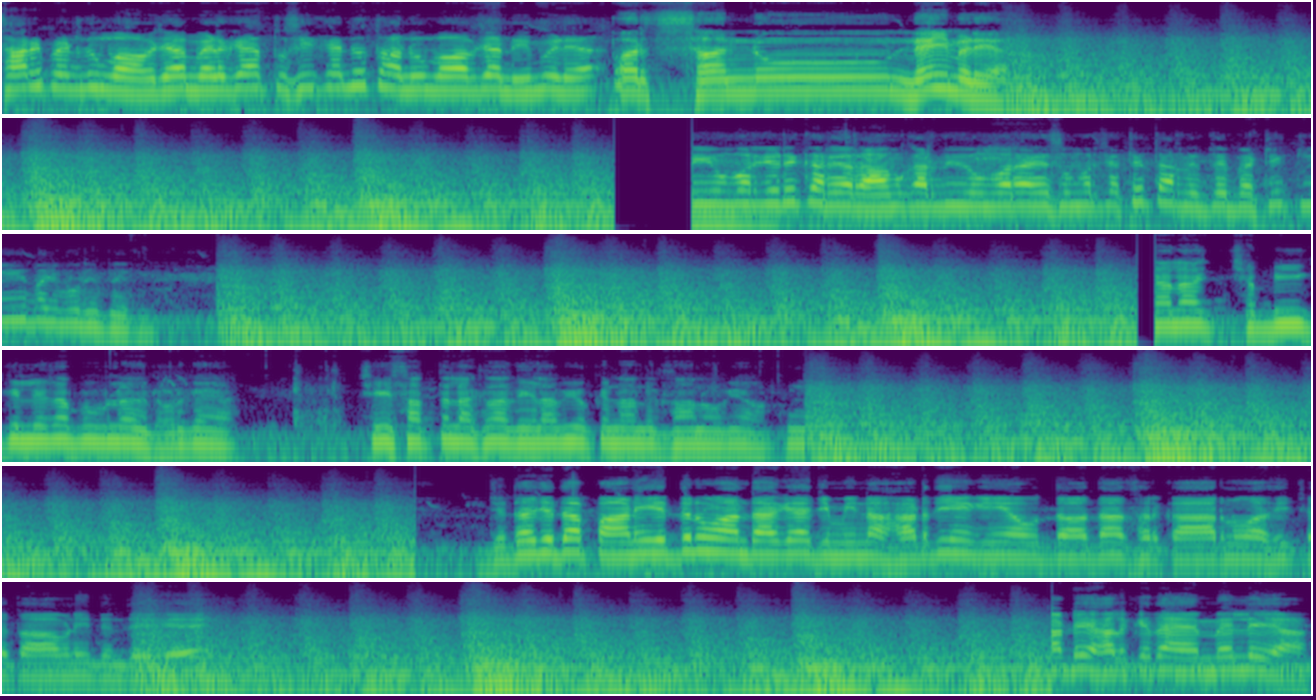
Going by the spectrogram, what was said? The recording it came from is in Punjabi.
ਸਾਰੇ ਪਿੰਡ ਨੂੰ ਮੁਆਵਜ਼ਾ ਮਿਲ ਗਿਆ। ਤੁਸੀਂ ਕਹਿੰਦੇ ਹੋ ਤੁਹਾਨੂੰ ਮੁਆਵਜ਼ਾ ਨਹੀਂ ਮਿਲਿਆ। ਪਰ ਸਾਨੂੰ ਨਹੀਂ ਮਿਲਿਆ। ਇਹ ਉਮਰ ਜਿਹੜੇ ਘਰੇ ਆਰਾਮ ਕਰਦੀ ਉਮਰ ਹੈ ਇਸ ਉਮਰ 'ਚ ਇੱਥੇ ਧਰਨੇ ਤੇ ਬੈਠੇ ਕੀ ਮਜਬੂਰੀ ਪੈ ਗਈ? ਸਾਲਾ 26 ਕਿੱਲੇ ਦਾ ਪੂਲਾ ਰੁੜ ਗਿਆ। 6-7 ਲੱਖ ਦਾ ਦੇਲਾ ਵੀ ਉਹ ਕਿੰਨਾ ਨੁਕਸਾਨ ਹੋ ਗਿਆ ਜਿੱਦਾਂ ਜਿੱਦਾਂ ਪਾਣੀ ਇੱਧਰ ਨੂੰ ਆਂਦਾ ਗਿਆ, ਜ਼ਮੀਨਾਂ ਹੜਦੀਆਂ ਗਈਆਂ, ਉਦਾਂ ਉਦਾਂ ਸਰਕਾਰ ਨੂੰ ਅਸੀਂ ਚੇਤਾਵਨੀ ਦਿੰਦੇ ਗਏ। ਸਾਡੇ ਹਲਕੇ ਦਾ ਐਮਐਲਏ ਆ,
